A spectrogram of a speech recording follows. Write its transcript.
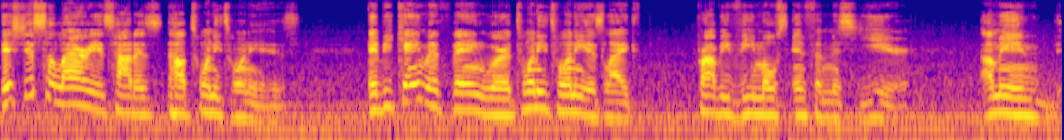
it's just hilarious how this how 2020 is. It became a thing where 2020 is like probably the most infamous year. I mean,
